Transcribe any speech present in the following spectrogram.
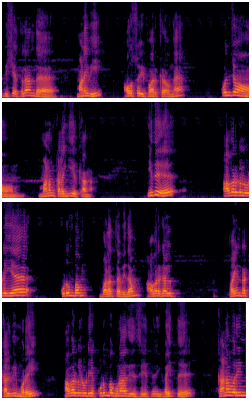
விஷயத்தில் அந்த மனைவி ஹவுஸ் ஒய்ஃபாக இருக்கிறவங்க கொஞ்சம் மனம் கலங்கி இருக்காங்க. இது அவர்களுடைய குடும்பம் வளர்த்த விதம் அவர்கள் பயின்ற கல்வி முறை அவர்களுடைய குடும்ப குணாதிசயத்தை வைத்து கணவரின்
